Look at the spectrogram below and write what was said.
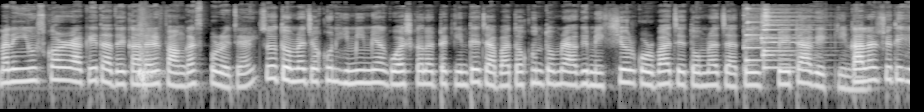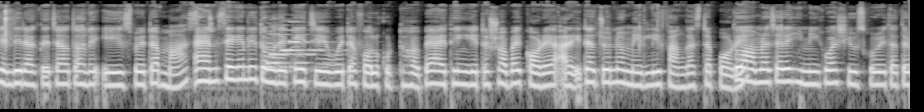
মানে ইউজ করার আগে তাদের কালারে ফাঙ্গাস পড়ে যায়। সো তোমরা যখন হিমিমিয়া ওয়াশ কালারটা কিনতে যাবা তখন তোমরা আগে মেকশিওর করবা যে তোমরা যাতে স্প্রেটা আগে কিনো। কালার যদি হেলদি রাখতে চাও, তাহলে এই স্প্রেটা মাস্ট অ্যান্ড সেকেন্ডলি তোমাদেরকে যে ওয়েটা ফলো করতে হবে আই থিঙ্ক এটা সবাই করে, আর এটার জন্য মেনলি ফাঙ্গাসটা পড়ে তো আমরা যারা হিমিক ওয়াশ ইউজ করি, তাদের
